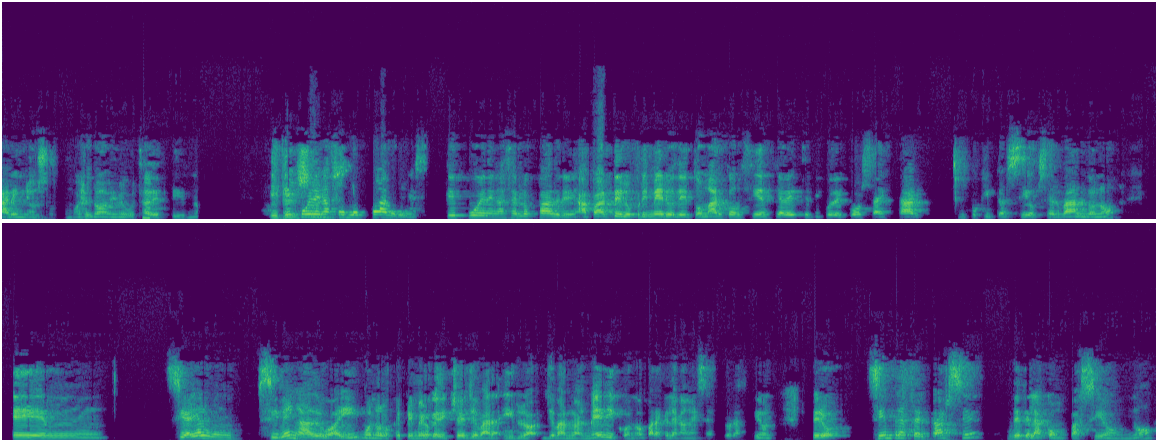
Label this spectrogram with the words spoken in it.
cariñoso, como a mí me gusta decir, ¿no? ¿Y qué pueden hacer los padres? ¿Qué pueden hacer los padres? Aparte de lo primero de tomar conciencia de este tipo de cosas, estar un poquito así observando, ¿no? Em, si hay algún, si ven algo ahí, bueno, lo que primero que he dicho es llevar, irlo, llevarlo al médico, ¿no? Para que le hagan esa exploración. Pero siempre acercarse desde la compasión, ¿no?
